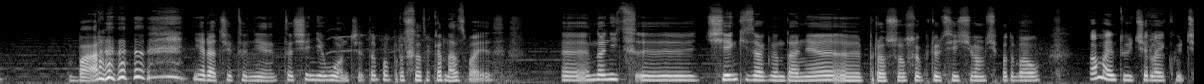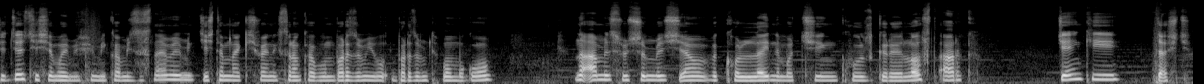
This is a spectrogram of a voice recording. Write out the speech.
Bar. nie, raczej to nie, to się nie łączy, to po prostu taka nazwa jest. E, No nic, y, dzięki za oglądanie. Y, Proszę o subskrypcję, jeśli Wam się podobało. Komentujcie, lajkujcie, dzielcie się moimi filmikami ze znajomymi, gdzieś tam na jakichś fajnych stronkach, bo bardzo, miło, bardzo mi to pomogło. No a my słyszymy się w kolejnym odcinku z gry Lost Ark. Dzięki, cześć.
